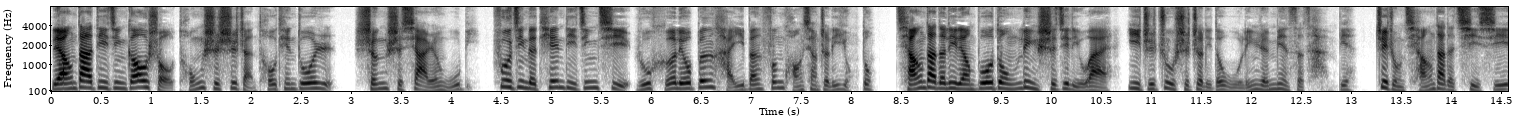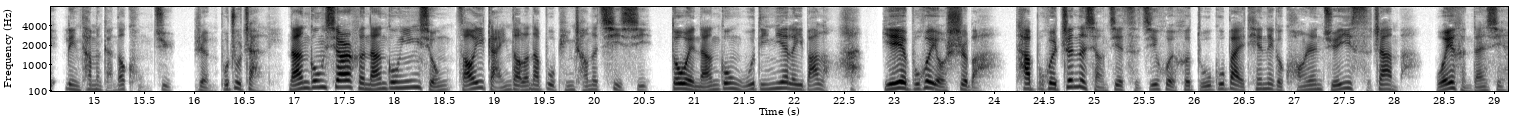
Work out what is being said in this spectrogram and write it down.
两大地境高手同时施展偷天夺日，声势吓人无比。附近的天地精气如河流奔海一般疯狂向这里涌动，强大的力量波动令十几里外一直注视这里的武林人面色惨变。这种强大的气息令他们感到恐惧，忍不住站立。南宫仙儿和南宫英雄早已感应到了那不平常的气息，都为南宫无敌捏了一把冷汗。爷爷不会有事吧？他不会真的想借此机会和独孤拜天那个狂人决一死战吧？我也很担心，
